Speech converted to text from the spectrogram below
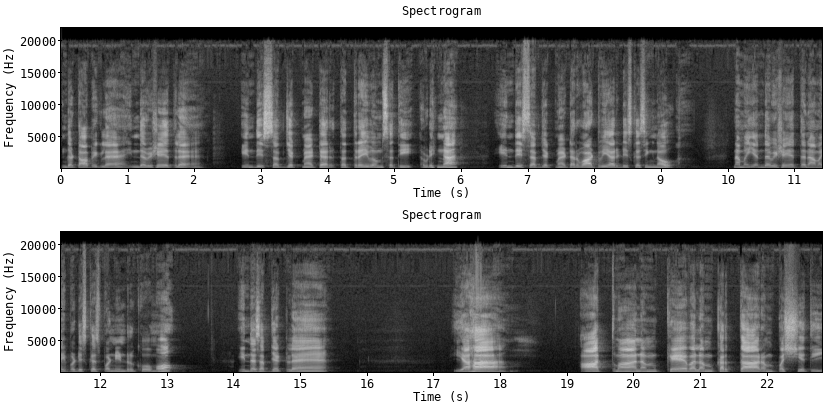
இந்த டாப்பிக்கில் இந்த விஷயத்தில் இன் திஸ் சப்ஜெக்ட் மேட்டர் தத்ரைவம் சதி அப்படின்னா in the subject matter what we are discussing now நம்ம எந்த விஷயத்தை நாம் இப்போ டிஸ்கஸ் பண்ணின்னுருக்கோமோ இந்த சப்ஜெக்டில் யா ஆத்மானம் கேவலம் கர்த்தாரம் பஷ்யதி.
